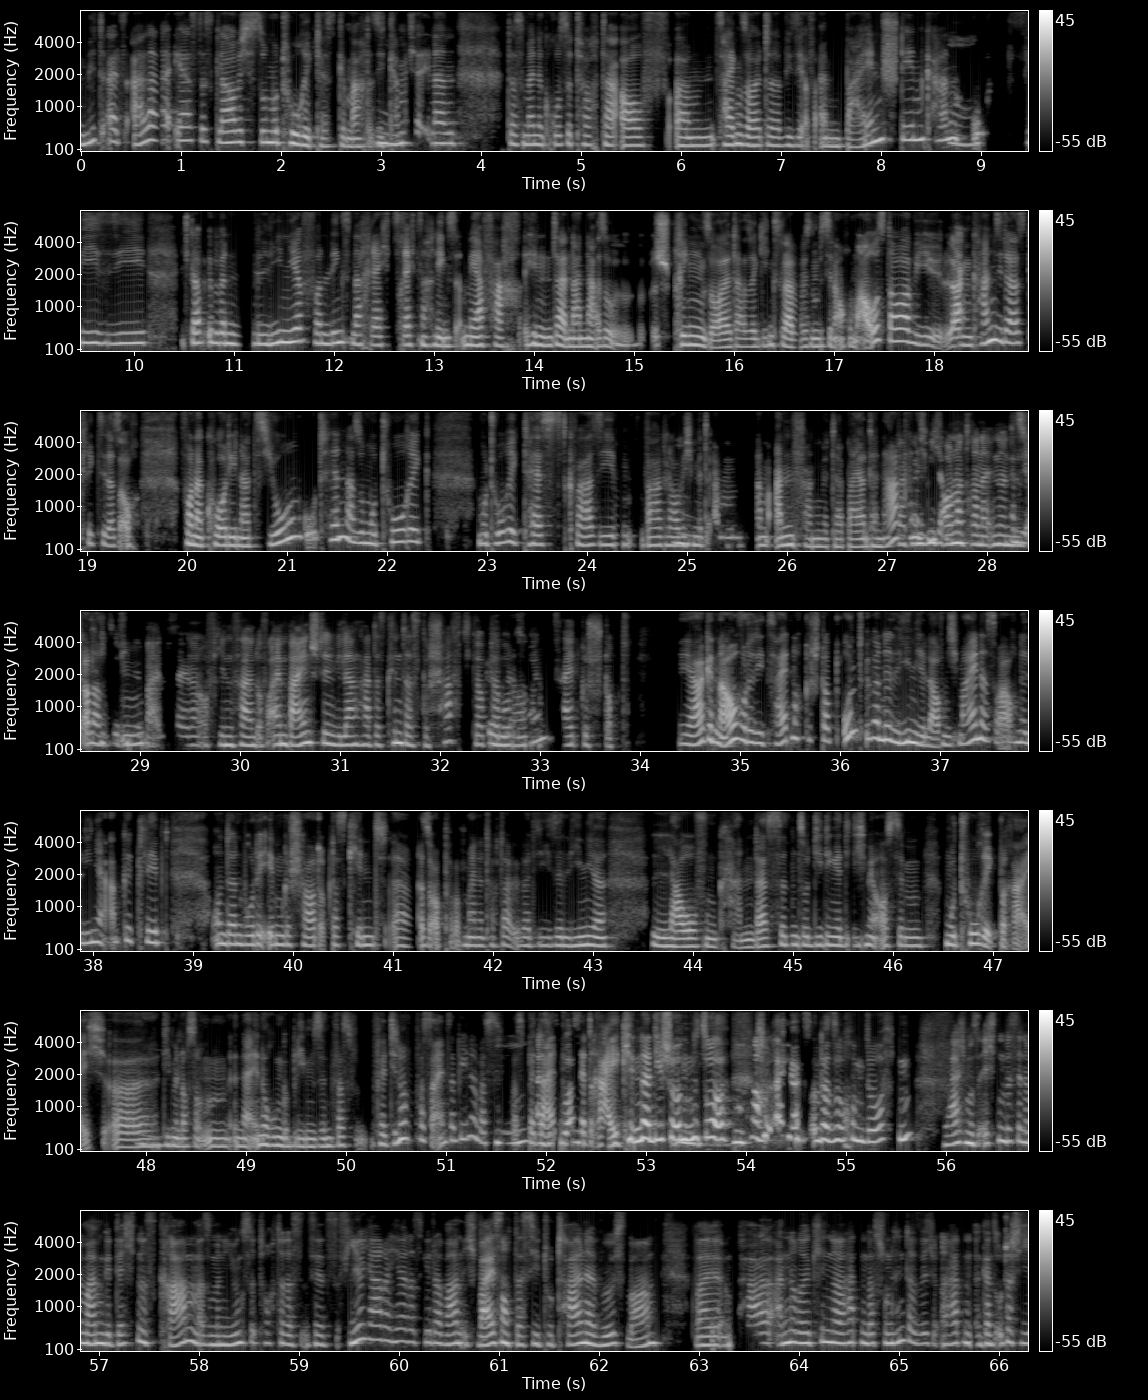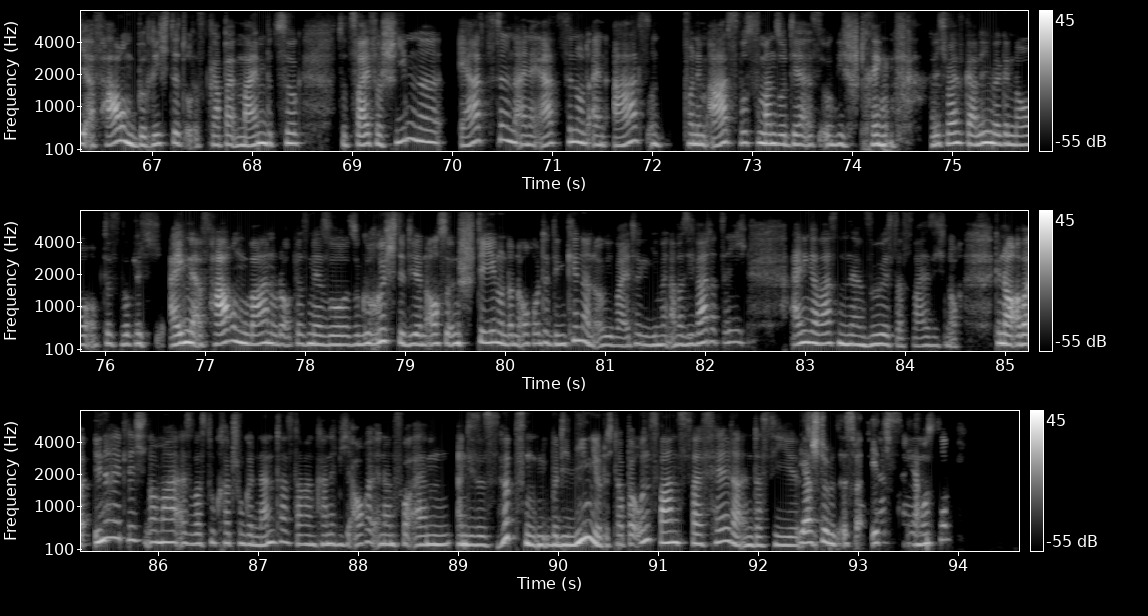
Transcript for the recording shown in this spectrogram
mit als allererstes, glaube ich, so ein Motoriktest gemacht. Also ich kann mhm. mich erinnern, dass meine große Tochter auf ähm, zeigen sollte, wie sie auf einem Bein stehen kann mhm wie sie, ich glaube, über eine Linie von links nach rechts, rechts nach links mehrfach hintereinander, also mhm. springen sollte. Also ging es, glaube ich, so ein bisschen auch um Ausdauer. Wie lang kann sie das? Kriegt sie das auch von der Koordination gut hin? Also Motorik, Motoriktest quasi war, glaube ich, mhm. mit am, am Anfang mit dabei. Und danach da kann ich mich auch noch dran erinnern, dass ich auch noch zwischen den mhm. beiden Feldern auf jeden Fall und auf einem Bein stehen. Wie lange hat das Kind das geschafft? Ich glaube, genau. da wurde genau. Zeit gestoppt. Ja, genau, wurde die Zeit noch gestoppt und über eine Linie laufen. Ich meine, es war auch eine Linie abgeklebt und dann wurde eben geschaut, ob das Kind, äh, also ob, ob meine Tochter über diese Linie laufen kann. Das sind so die Dinge, die ich mir aus dem Motorikbereich, äh, mhm. die mir noch so in Erinnerung geblieben sind. Was fällt dir noch was ein, Sabine? Was, mhm. was bei also, deinen? Du hast ja drei Kinder, die schon mhm. zur Schuleingangsuntersuchung durften. Ja, ich muss echt ein bisschen in meinem Gedächtnis kramen. Also meine jüngste Tochter, das ist jetzt vier Jahre her, dass wir da waren. Ich weiß noch, dass sie total nervös war, weil ein paar andere Kinder Kinder hatten das schon hinter sich und hatten ganz unterschiedliche Erfahrungen berichtet. Es gab bei meinem Bezirk so zwei verschiedene Ärztinnen, eine Ärztin und ein Arzt. Und von dem Arzt wusste man so, der ist irgendwie streng. Ich weiß gar nicht mehr genau, ob das wirklich eigene Erfahrungen waren oder ob das mehr so, so Gerüchte, die dann auch so entstehen und dann auch unter den Kindern irgendwie weitergegeben werden. Aber sie war tatsächlich einigermaßen nervös, das weiß ich noch. Genau, aber inhaltlich nochmal, also was du gerade schon genannt hast, daran kann ich mich auch erinnern, vor allem an dieses Hüpfen über die Linie. Und ich glaube, bei uns waren es zwei Felder, in das sie ja, stimmt. Es war jetzt ja. musste.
